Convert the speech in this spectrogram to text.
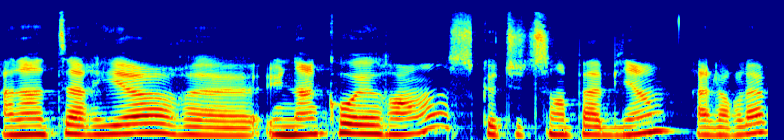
à l'intérieur euh, une incohérence, que tu te sens pas bien, alors là,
